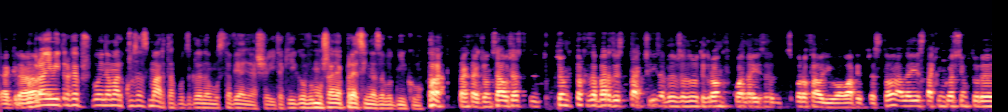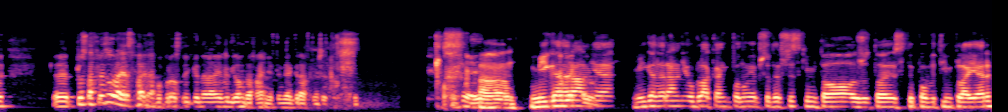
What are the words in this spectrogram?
jak W gra. obronie mi trochę przypomina Markusa Smarta pod względem ustawiania się i takiego wymuszania presji na zawodniku. Tak, tak, tak, że on cały czas ciąg, trochę za bardzo jest tak, czyli za dużo, za dużo tych rąk wkłada i sporo fauli łapie przez to, ale jest takim gościem, który. y, Plus ta fryzura jest fajna po prostu i generalnie wygląda fajnie w tym, jak gra w tym wszystkim. A, mi generalnie, mi generalnie u Blacka imponuje przede wszystkim to, że to jest typowy team player,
